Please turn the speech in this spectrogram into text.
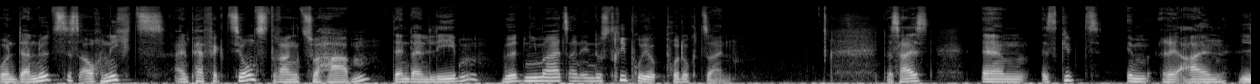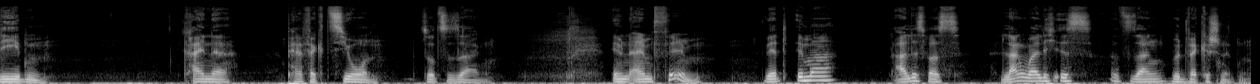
Und da nützt es auch nichts, einen Perfektionsdrang zu haben, denn dein Leben wird niemals ein Industrieprodukt sein. Das heißt, ähm, es gibt im realen Leben keine Perfektion sozusagen. In einem Film wird immer alles, was langweilig ist, sozusagen, wird weggeschnitten.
